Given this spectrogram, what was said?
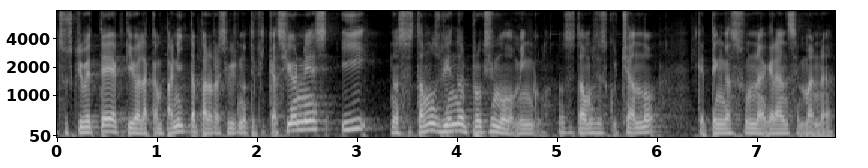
suscríbete, activa la campanita para recibir notificaciones. Y nos estamos viendo el próximo domingo. Nos estamos escuchando. Que tengas una gran semana.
